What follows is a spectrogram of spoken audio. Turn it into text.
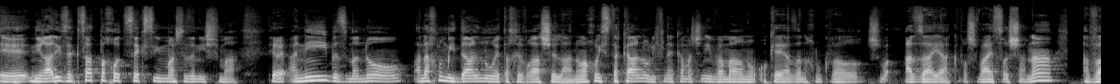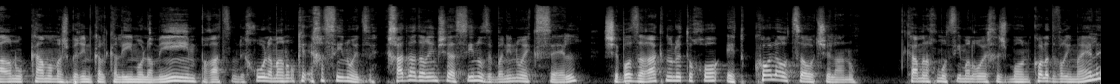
אה, נראה לי זה קצת פחות סקסי ממה שזה נשמע. תראה, אני בזמנו, אנחנו מידלנו את החברה שלנו, אנחנו הסתכלנו לפני כמה שנים ואמרנו, אוקיי, אז אנחנו כבר, אז זה היה כבר 17 שנה, עברנו כמה משברים כלכליים עולמיים, פרצנו לחו"ל, אמרנו, אוקיי, איך עשינו את זה? אחד מהדברים שעשינו זה בנינו אקסל, שבו זרקנו לתוכו את כל ההוצאות שלנו. כמה אנחנו מוצאים על רואי חשבון כל הדברים האלה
